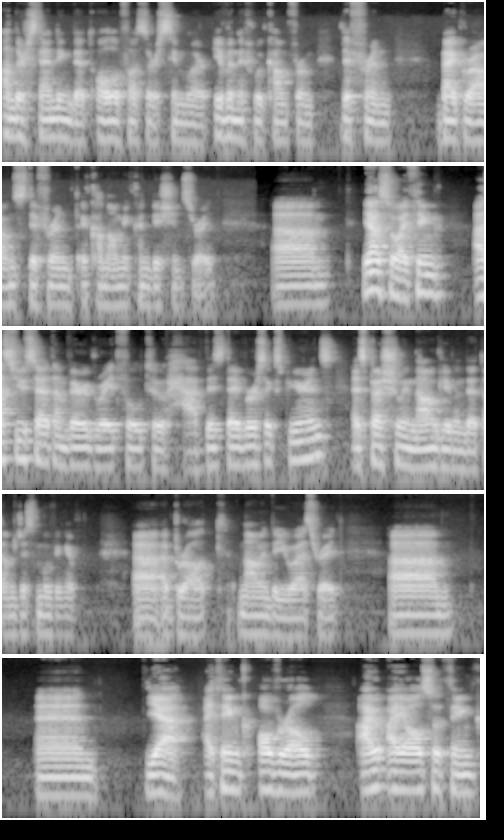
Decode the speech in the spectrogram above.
understanding that all of us are similar, even if we come from different backgrounds, different economic conditions, right? Um, yeah, so I think, as you said, I'm very grateful to have this diverse experience, especially now, given that I'm just moving uh, abroad now in the US, right? Um, and yeah, I think overall, I, I also think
